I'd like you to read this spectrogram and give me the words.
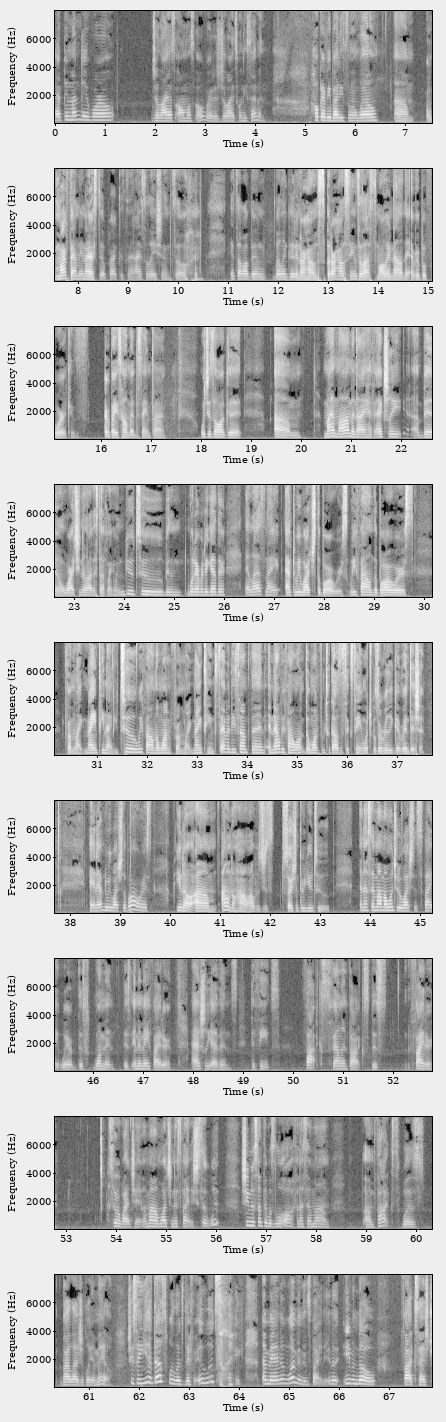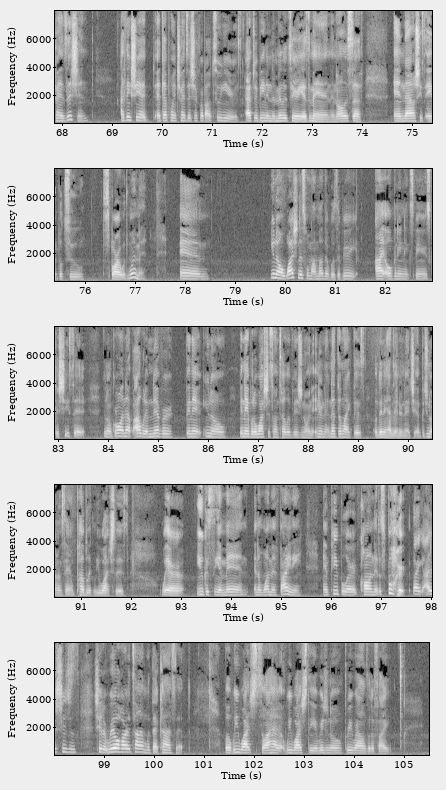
Happy Monday, world. July is almost over. It is July 27th. Hope everybody's doing well. Um, my family and I are still practicing isolation, so it's all been well and good in our house. But our house seems a lot smaller now than ever before because everybody's home at the same time, which is all good. Um, my mom and I have actually uh, been watching a lot of stuff like on YouTube and whatever together. And last night, after we watched The Borrowers, we found The Borrowers from like 1992. We found the one from like 1970 something. And now we found one, the one from 2016, which was a really good rendition. And after we watched The Borrowers, you know, um, I don't know how. I was just searching through YouTube. And I said, Mom, I want you to watch this fight where this woman, this MMA fighter, Ashley Evans, defeats Fox, Fallon Fox, this fighter. So we're watching, my mom watching this fight, and she said, What? She knew something was a little off. And I said, Mom, um, Fox was biologically a male. She said, Yeah, that's what looks different. It looks like a man and woman is fighting. And even though Fox has transitioned, I think she had at that point transitioned for about two years after being in the military as a man and all this stuff. And now she's able to spar with women. And, you know, watching this with my mother was a very eye opening experience because she said, you know, growing up, I would have never been, a, you know, been able to watch this on television or on the internet, nothing like this. Oh, they didn't have the internet yet, but you know what I'm saying? Publicly watch this, where you could see a man and a woman fighting, and people are calling it a sport. Like I, she just she had a real hard time with that concept. But we watched, so I had we watched the original three rounds of the fight,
